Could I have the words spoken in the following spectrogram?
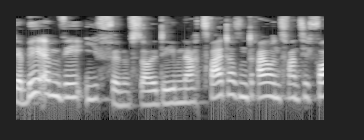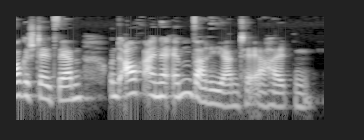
Der BMW i5 soll demnach 2023 vorgestellt werden und auch eine M-Variante erhalten.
